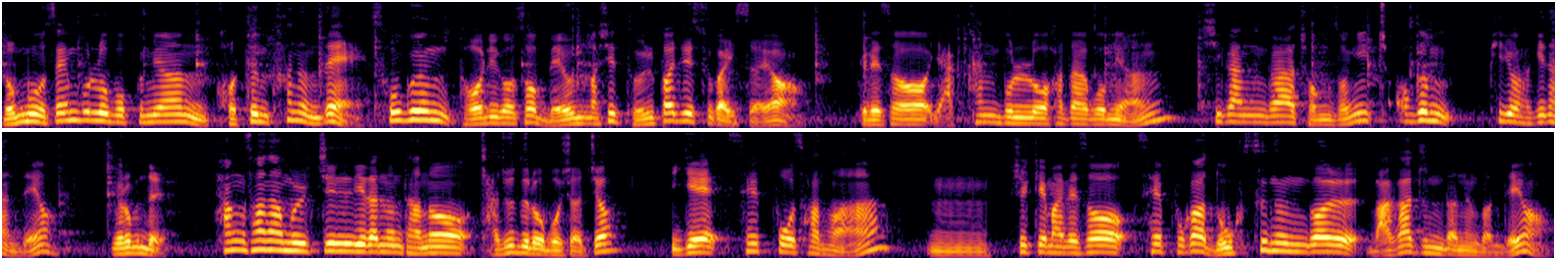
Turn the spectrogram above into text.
너무 센 불로 볶으면 겉은 타는데 속은 덜 익어서 매운맛이 덜 빠질 수가 있어요. 그래서 약한 불로 하다 보면 시간과 정성이 조금 필요하긴 한데요. 여러분들 항산화 물질이라는 단어 자주 들어보셨죠? 이게 세포 산화, 음, 쉽게 말해서 세포가 녹쓰는 걸 막아준다는 건데요.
